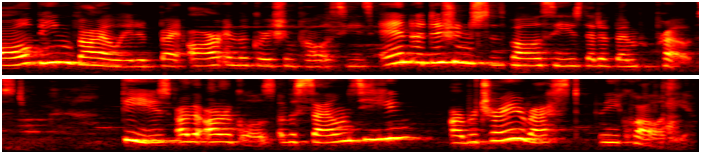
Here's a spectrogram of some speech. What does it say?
all being violated by our immigration policies and additions to the policies that have been proposed. These are the articles of asylum seeking, arbitrary arrest, and equality.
